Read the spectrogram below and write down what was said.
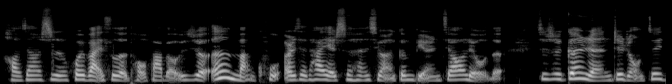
好像是灰白色的头发吧，我就觉得嗯蛮酷，而且她也是很喜欢跟别人交流的。就是跟人这种最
